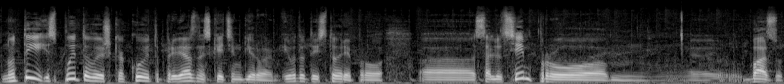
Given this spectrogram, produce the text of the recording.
но ты испытываешь какую-то привязанность к этим героям. И вот эта история про э, Салют-7, про м, э, базу,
